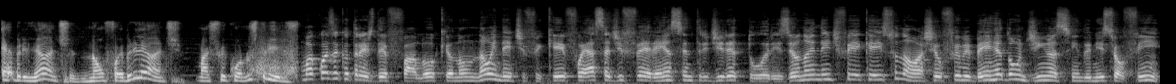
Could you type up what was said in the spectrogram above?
É brilhante? Não foi brilhante, mas ficou nos trilhos. Uma coisa que o 3D falou que eu não, não identifiquei foi essa diferença entre diretores. Eu não identifiquei isso, não. Achei o filme bem redondinho, assim, do início ao fim.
